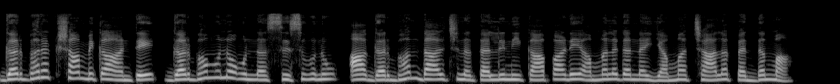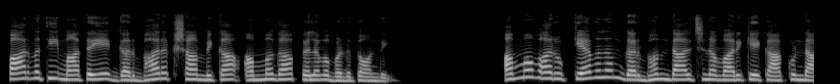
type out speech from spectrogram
గర్భరక్షాంబిక అంటే గర్భములో ఉన్న శిశువును ఆ గర్భం దాల్చిన తల్లిని కాపాడే అమ్మలగన్న యమ్మ చాలా పెద్దమ్మ. పార్వతీమాతయే గర్భారక్షాంబిక అమ్మగా పిలవబడుతోంది. అమ్మవారు కేవలం గర్భం దాల్చిన వారికే కాకుండా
